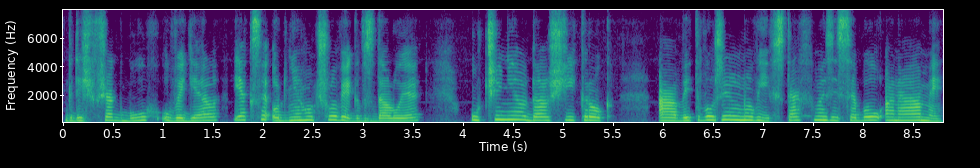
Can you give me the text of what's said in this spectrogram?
Když však Bůh uviděl, jak se od něho člověk vzdaluje, učinil další krok a vytvořil nový vztah mezi sebou a námi,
